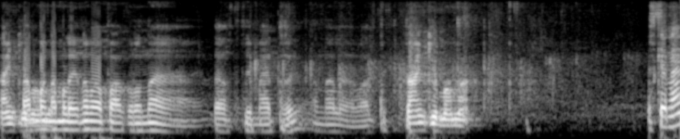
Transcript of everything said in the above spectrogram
Thank you, நம்ம நம்மளை என்னவா பார்க்குறோம் தான் இந்த மேட்ரு அதனால வாழ்த்துக்கள். தேங்க்யூ மாமா எஸ்கேண்ணா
